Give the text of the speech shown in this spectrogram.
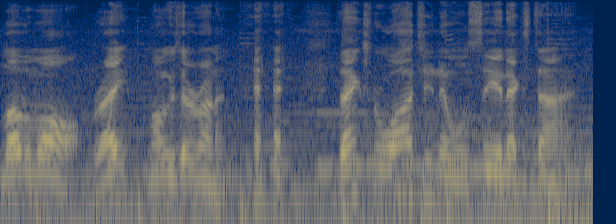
love them all, right? As long as they're running. Thanks for watching, and we'll see you next time.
